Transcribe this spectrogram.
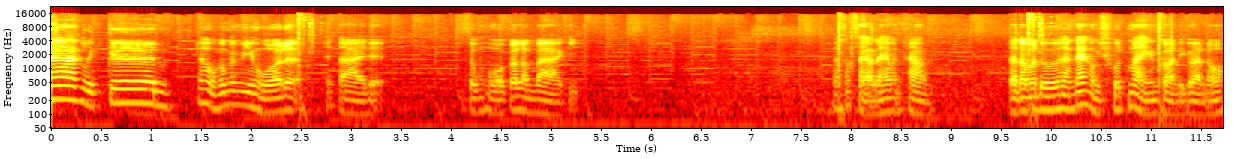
ยากเหลือเกิน แล้วผมก็ไม่มีหัวเลยให้ตายเด็ดสมหัวก็ลำบากอีกแล้วต้องใส่อะไรให้มันเข้าแต่เรามาดูทางด้านของชุดใหม่กันก่อนดีกว่าเนาะ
